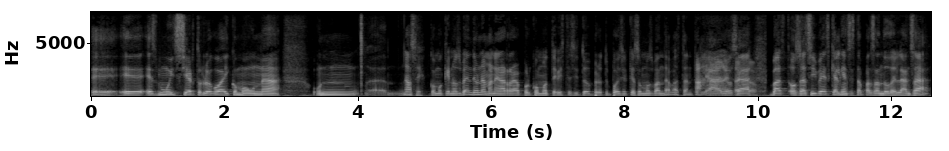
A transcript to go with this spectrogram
eh, eh, es muy cierto. Luego hay como una un, eh, no sé, como que nos ven de una manera rara por cómo te vistes y todo, pero te puedo decir que somos banda bastante Ajá, leal, o sea, o sea, si ves que alguien se está pasando de lanza,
